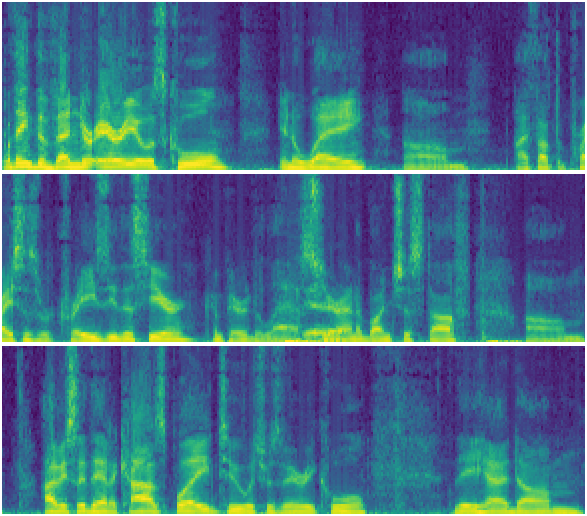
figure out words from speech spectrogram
I think the vendor area was cool in a way. Um, I thought the prices were crazy this year compared to last Yeah. year on a bunch of stuff. Um, obviously, they had a cosplay too, which was very cool. They had. Um,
